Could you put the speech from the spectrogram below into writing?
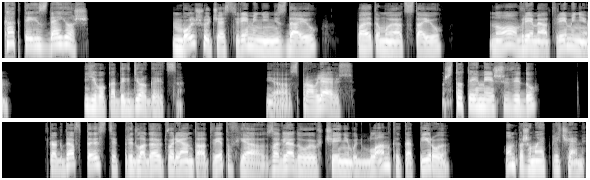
Как ты их сдаешь? Большую часть времени не сдаю, поэтому и отстаю. Но время от времени... Его кадык дергается. Я справляюсь. Что ты имеешь в виду? Когда в тесте предлагают варианты ответов, я заглядываю в чей-нибудь бланк и копирую. Он пожимает плечами.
